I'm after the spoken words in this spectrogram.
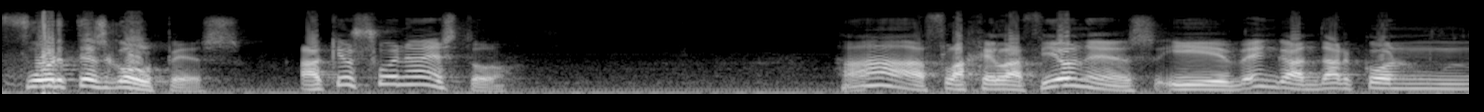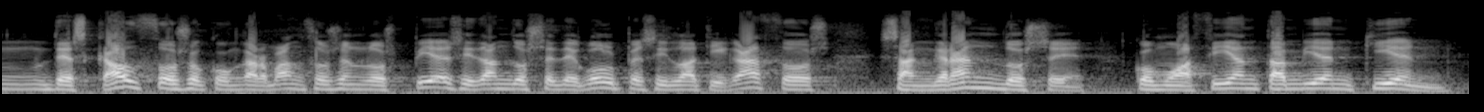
fuertes golpes. ¿A qué os suena esto? Ah, flagelaciones, y venga andar con descalzos o con garbanzos en los pies y dándose de golpes y latigazos, sangrándose, como hacían también, ¿quién?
